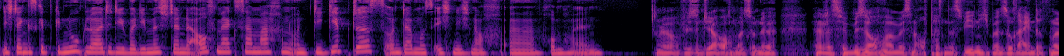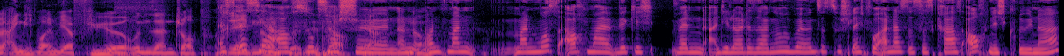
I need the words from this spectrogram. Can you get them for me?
ich denke, es gibt genug Leute, die über die Missstände aufmerksam machen und die gibt es und da muss ich nicht noch äh, rumheulen. Ja, wir sind ja auch immer so eine, dass wir müssen auch immer ein bisschen aufpassen, dass wir nicht mal so reindriften, weil eigentlich wollen wir ja für unseren Job Es reden. ist ja auch es super ja auch- schön. ja, und, ne? und man, man muss auch mal wirklich, wenn die Leute sagen, oh, bei uns ist es so schlecht, woanders ist das Gras auch nicht grüner.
